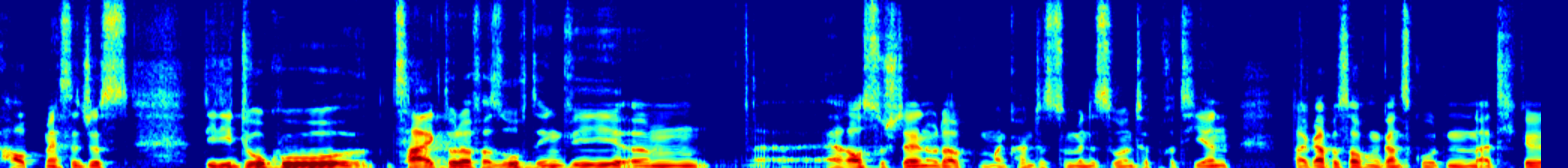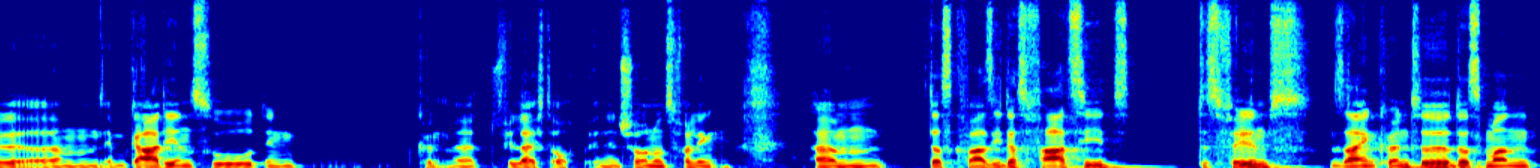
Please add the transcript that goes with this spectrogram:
Hauptmessages, die die Doku zeigt oder versucht irgendwie ähm, herauszustellen, oder man könnte es zumindest so interpretieren, da gab es auch einen ganz guten Artikel ähm, im Guardian zu, den könnten wir vielleicht auch in den Shownotes verlinken, ähm, dass quasi das Fazit des Films sein könnte, dass man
